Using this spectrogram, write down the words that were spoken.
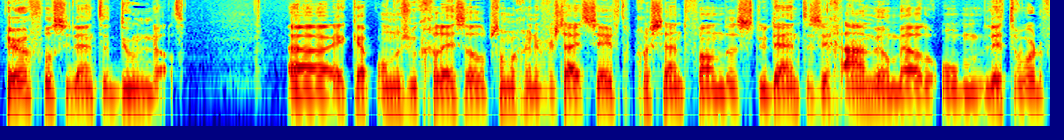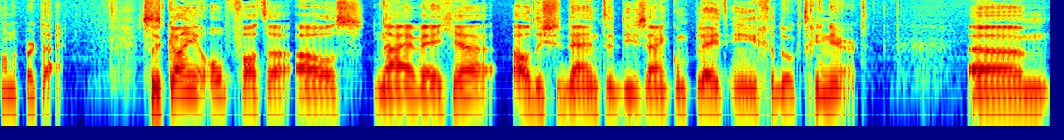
Heel veel studenten doen dat. Uh, ik heb onderzoek gelezen dat op sommige universiteiten 70% van de studenten zich aan wil melden om lid te worden van de partij. Dus dat kan je opvatten als, nou ja, weet je, al die studenten die zijn compleet ingedoctrineerd. Um,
